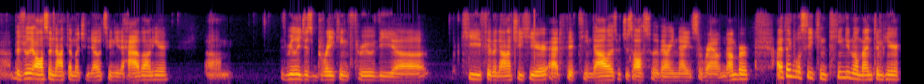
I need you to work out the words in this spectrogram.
Uh, there's really also not that much notes we need to have on here. Um, it's really just breaking through the uh, key Fibonacci here at $15, which is also a very nice round number. I think we'll see continued momentum here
